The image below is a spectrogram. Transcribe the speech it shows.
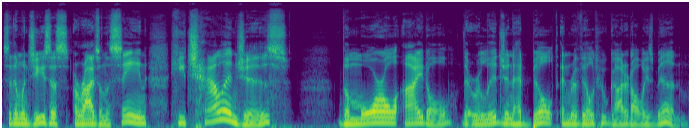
So then, when Jesus arrives on the scene, he challenges the moral idol that religion had built and revealed who God had always been.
